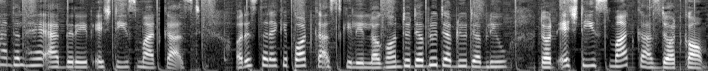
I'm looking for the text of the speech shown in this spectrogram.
हैंडल है at the rate H T और इस तरह के पॉडकास्ट के लिए log on to W W W dot H T smart cast dot com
